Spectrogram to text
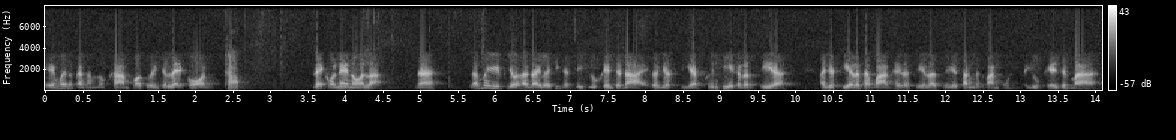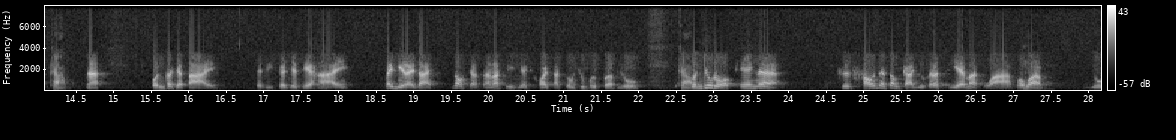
เองไม่ต้องการทำสงคราม เพราะตัวเองจะเละก่อน ครับเละก่อนแน่นอนล่ะ นะ แล้วไม่มีประโยชน์อะไรเลยที่จะที่ยูเครนจะได้นอกจากเสียพื้นที่กับรัสเซีย อาจจะเสียรัฐบาลให้รัสเซียรัสเซียตั้งรัฐบาลหุ่นในยูเครนขึ้นมาครับนะ คนก็จะตายเศรษฐกิจก็จะเสียหาย ไม่มีไรายได้ นอกจากสหรัฐที่จะคอยตัดตวงชูมือเปิบอยู่ครับส่วนยุโรปเองเนี่ยคือเขาเนี่ยต้องการอยู่กับรัสเซียมากกว่า เพราะว่า อยู่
